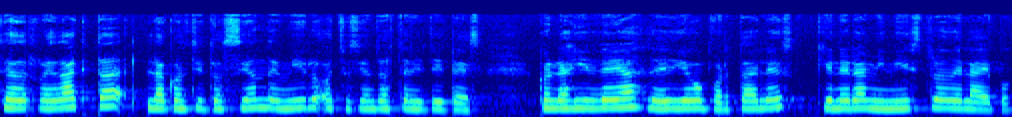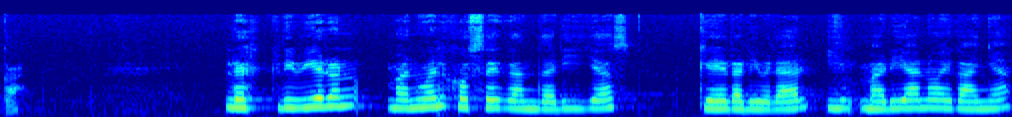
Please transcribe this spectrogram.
se redacta la Constitución de 1833 con las ideas de Diego Portales, quien era ministro de la época. Lo escribieron Manuel José Gandarillas, que era liberal, y Mariano Egaña,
